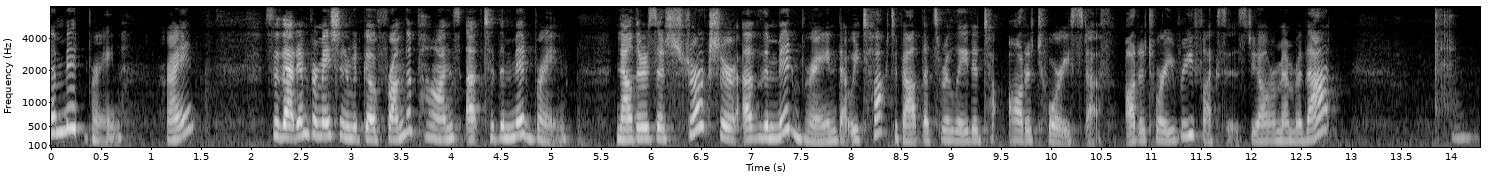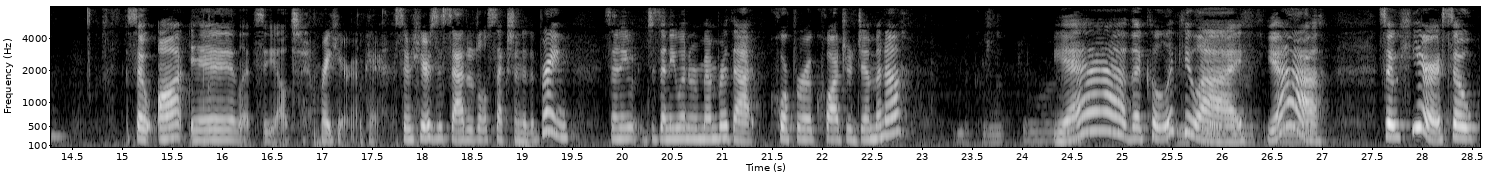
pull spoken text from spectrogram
The midbrain, right? So that information would go from the pons up to the midbrain. Now, there's a structure of the midbrain that we talked about that's related to auditory stuff, auditory reflexes. Do y'all remember that? So, on, uh, let's see, I'll t- right here. Okay, so here's the sagittal section of the brain. Does, any, does anyone remember that corpora quadrigemina? Yeah, the colliculi. Yeah. So here, so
